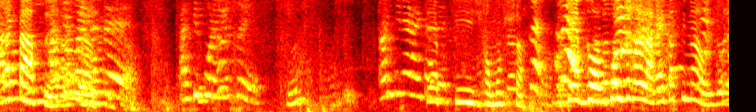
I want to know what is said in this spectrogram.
আরেকটা আছে। ট্যাপ সমস্যা? করে লাগাইতাছি না ওই জন্য।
